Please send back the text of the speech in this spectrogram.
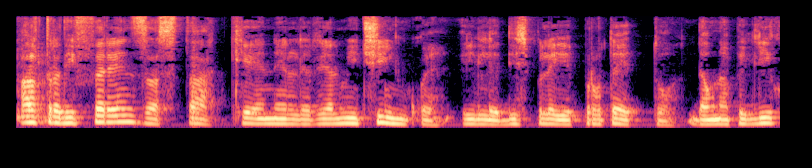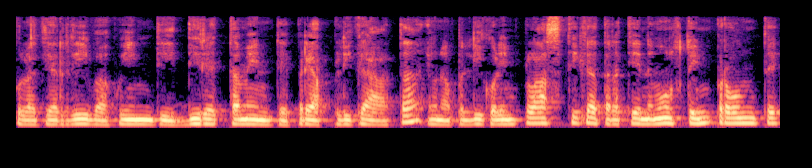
Altra differenza sta che nel Realme 5 il display è protetto da una pellicola che arriva quindi direttamente preapplicata, è una pellicola in plastica, trattiene molte impronte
